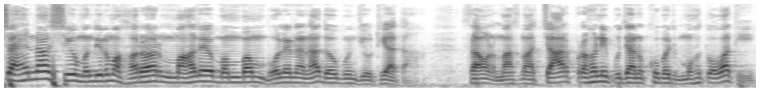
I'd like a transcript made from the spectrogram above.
શહેરના શિવ મંદિરોમાં હર હર મહાદેવ બમ બમ ભોલેના નાદો ગુંજી ઉઠ્યા હતા. શ્રાવણ માસમાં ચાર પ્રહરની પૂજાનું ખૂબ જ મહત્વ હોવાથી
